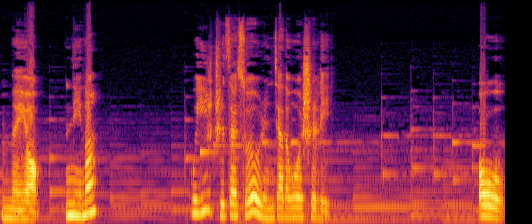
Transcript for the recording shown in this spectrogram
没有，你呢？我一直在所有人家的卧室里。哦，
